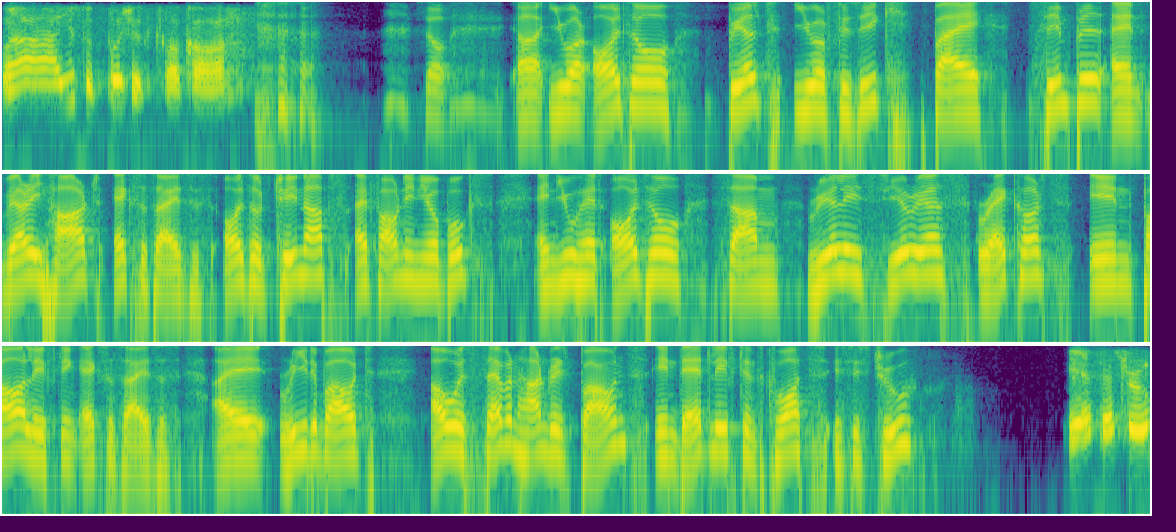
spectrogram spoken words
Well, I used to push a car. so uh, you are also built your physique by simple and very hard exercises. Also, chin ups I found in your books, and you had also some really serious records in powerlifting exercises. I read about over 700 pounds in deadlift and squats. Is this true? Yes, that's true.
